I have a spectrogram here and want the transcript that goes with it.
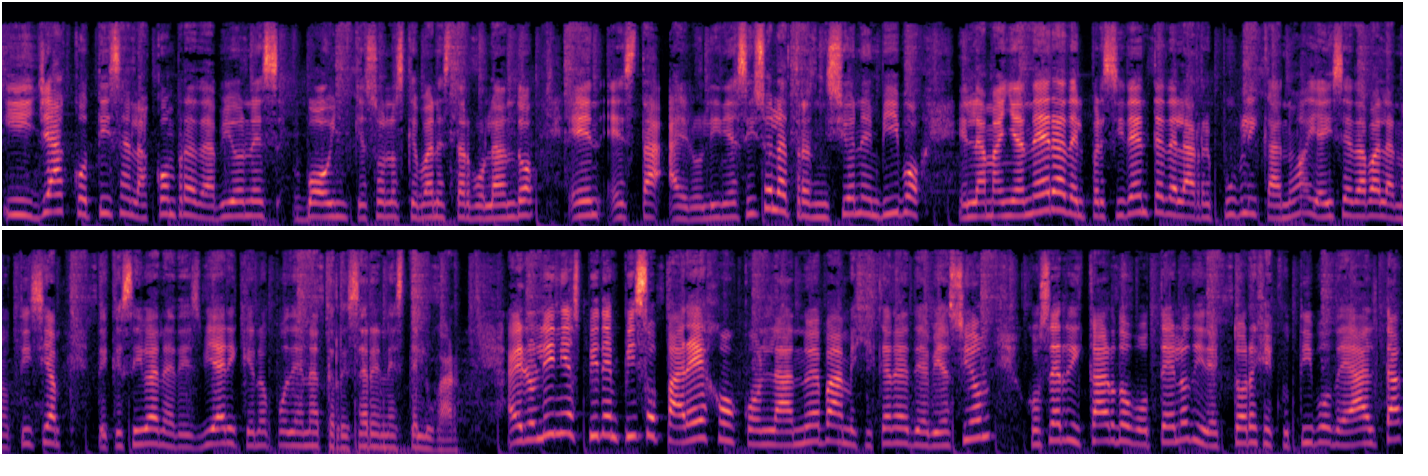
y ya cotizan la compra de aviones Boeing, que son los que van a estar volando en esta aerolínea. Se hizo la transmisión en vivo en la mañanera del presidente de la República, ¿no? Y ahí se daba la noticia de que se iban a desviar y que no podían aterrizar en este lugar. Aerolíneas piden piso parejo con la nueva Mexicana de Aviación, José Ricardo Botelo, director ejecutivo de Alta,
